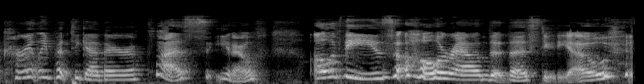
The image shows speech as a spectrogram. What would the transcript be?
currently put together, plus, you know, all of these all around the studio.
